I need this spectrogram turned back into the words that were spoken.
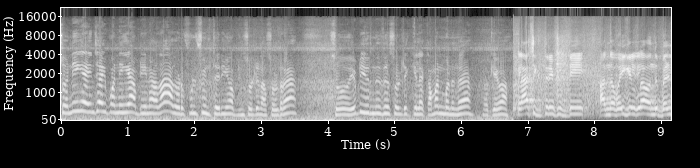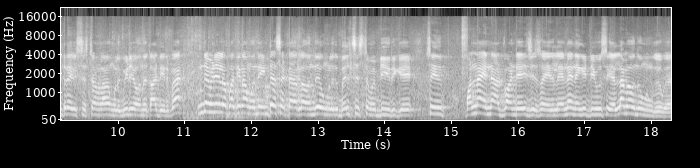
ஸோ நீங்கள் என்ஜாய் பண்ணீங்க அப்படின்னா தான் அதோட ஃபுல்ஃபில் தெரியும் அப்படின்னு சொல்லிட்டு நான் சொல்கிறேன் ஸோ எப்படி இருந்தது சொல்லிட்டு கீழே கமெண்ட் பண்ணுங்கள் ஓகேவா கிளாசிக் த்ரீ ஃபிஃப்டி அந்த வெஹிக்கிள்க்குலாம் வந்து பெல்ட் ட்ரைவ் சிஸ்டம்லாம் உங்களுக்கு வீடியோ வந்து காட்டியிருப்பேன். இந்த வீடியோவில் பார்த்தீங்கன்னா வந்து இன்டர்செக்டாரில் வந்து உங்களுக்கு பெல்ட் சிஸ்டம் எப்படி இருக்குது ஸோ இது பண்ணால் என்ன அட்வான்டேஜ் ஸோ இதில் என்ன நெகட்டிவ்ஸ் எல்லாமே வந்து உங்களுக்கு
